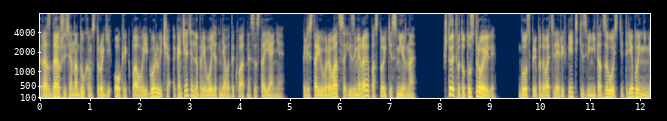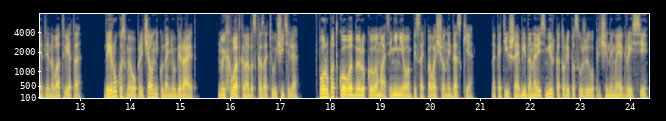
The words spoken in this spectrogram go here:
Раздавшийся над ухом строгий окрик Павла Егоровича окончательно приводит меня в адекватное состояние. Перестаю вырываться и замираю по стойке смирно. «Что это вы тут устроили?» Голос преподавателя арифметики звенит от злости, требуя немедленного ответа. Да и руку с моего плеча он никуда не убирает. Ну и хватка, надо сказать, у учителя. Впору подкову одной рукой ломать, а не мелом писать по вощенной доске. Накатившая обида на весь мир, который послужила причиной моей агрессии,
